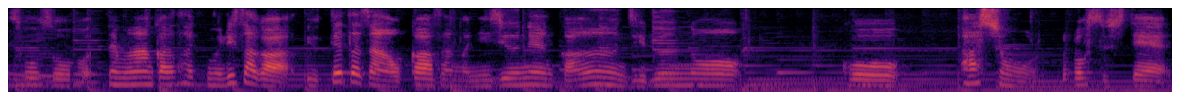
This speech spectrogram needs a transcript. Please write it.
そうそう。でもなんかさっきもリサが言ってたじゃん。お母さんが20年間自分のこうパッションをロスして。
